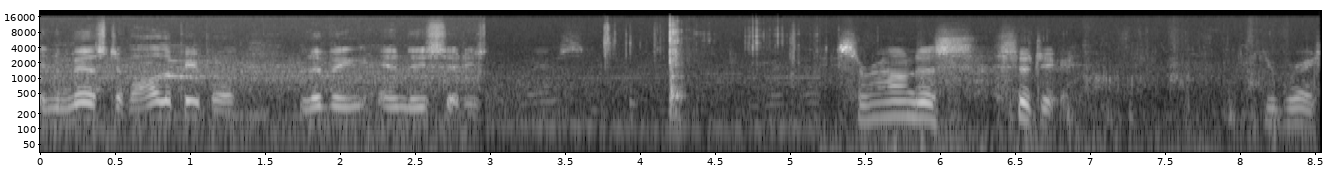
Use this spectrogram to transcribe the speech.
in the midst of all the people living in these cities. Surround this city, your grace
